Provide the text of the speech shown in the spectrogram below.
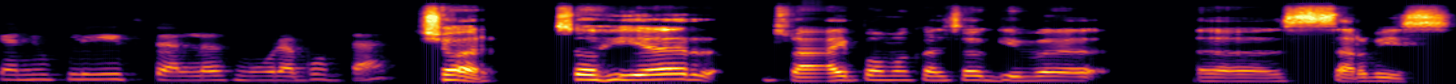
Can you please tell us more about that? Sure. So here, Tribe Permaculture give a, a service.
